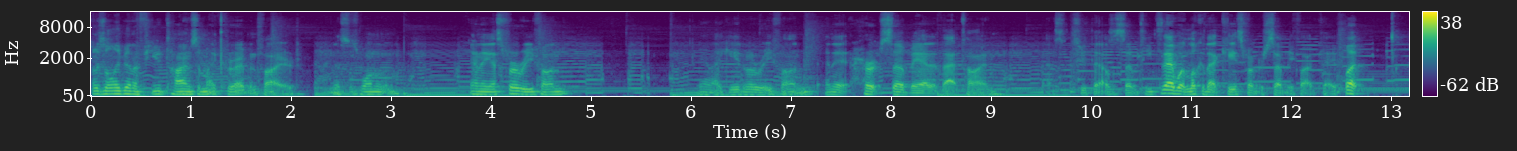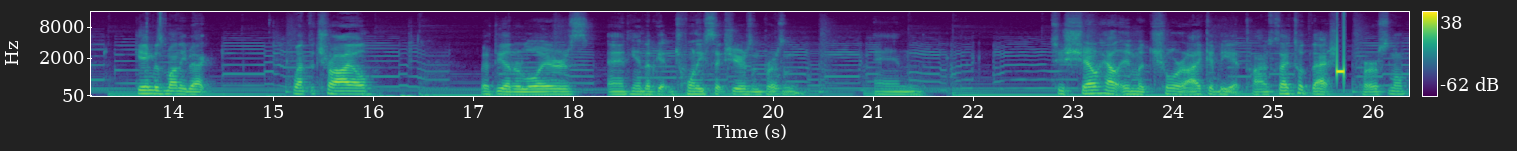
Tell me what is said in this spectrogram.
There's only been a few times in my career I've been fired. And this was one of them. And I asked for a refund. And I gave him a refund. And it hurt so bad at that time. That's in 2017. Today I wouldn't look at that case for under 75k. But gave his money back. Went to trial with the other lawyers. And he ended up getting 26 years in prison. And to show how immature I could be at times, because I took that personal.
